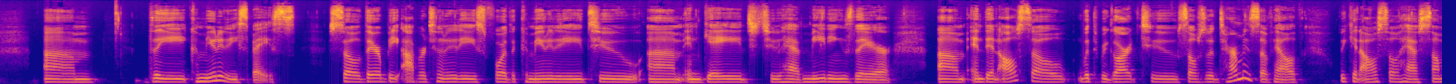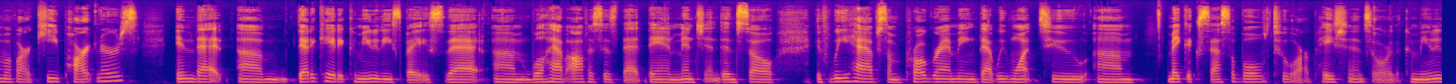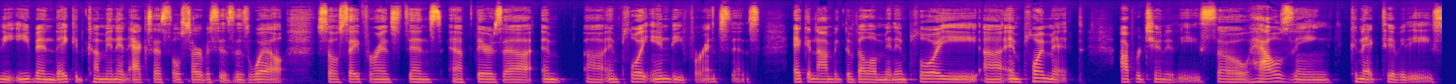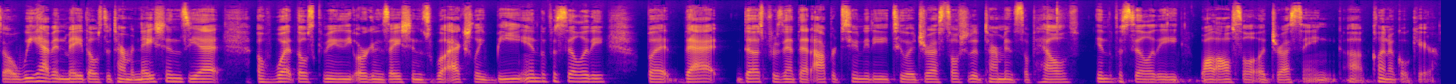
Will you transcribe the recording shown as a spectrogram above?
um, the community space. So there'll be opportunities for the community to um, engage, to have meetings there, um, and then also with regard to social determinants of health, we can also have some of our key partners in that um, dedicated community space that um, will have offices that Dan mentioned. And so, if we have some programming that we want to um, make accessible to our patients or the community, even they could come in and access those services as well. So, say for instance, if there's a uh, EmployIndy, for instance, economic development, employee uh, employment opportunities, so housing connectivity. So we haven't made those determinations yet of what those community organizations will actually be in the facility, but that does present that opportunity to address social determinants of health in the facility while also addressing uh, clinical care.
